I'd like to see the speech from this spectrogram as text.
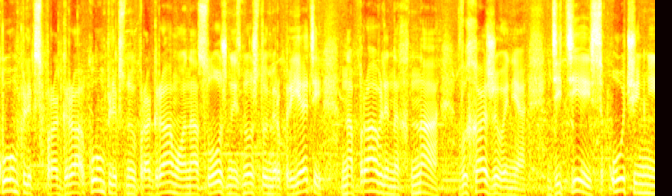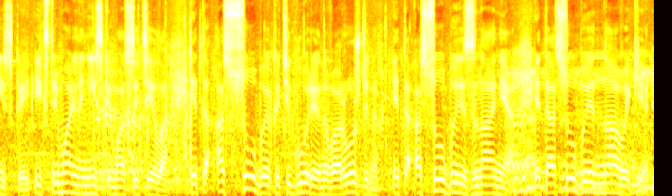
комплекс, программ, комплексную программу, она сложно из множества мероприятий, направленных на выхаживание детей с очень низкой и экстремально низкой массой тела. Это особая категория новорожденных, это особые знания, это особые навыки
